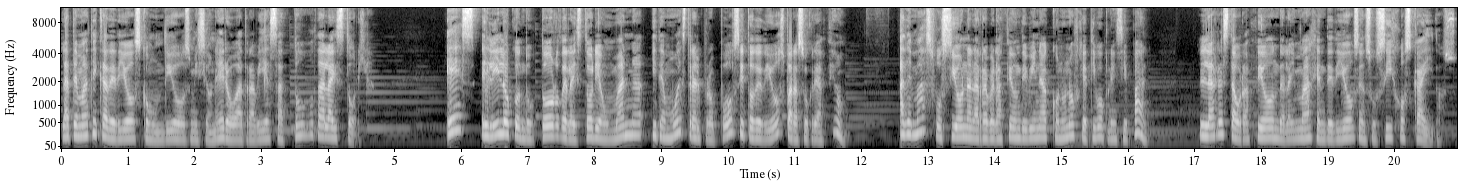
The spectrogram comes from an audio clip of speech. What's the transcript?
la temática de Dios como un Dios misionero atraviesa toda la historia. Es el hilo conductor de la historia humana y demuestra el propósito de Dios para su creación. Además fusiona la revelación divina con un objetivo principal, la restauración de la imagen de Dios en sus hijos caídos.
